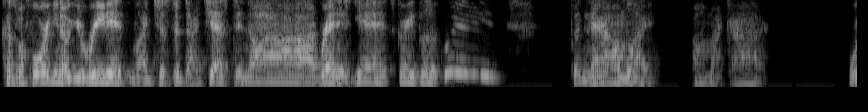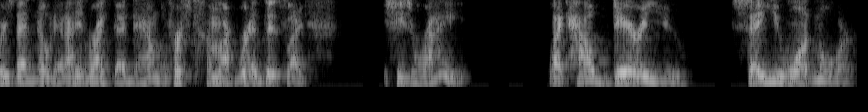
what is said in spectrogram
because before, you know, you read it, like just to digest it, ah, I read it. Yeah, it's a great book. Woo. But now I'm like, oh my God, where's that note at? I didn't write that down the first time I read this. Like, she's right. Like, how dare you say you want more,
